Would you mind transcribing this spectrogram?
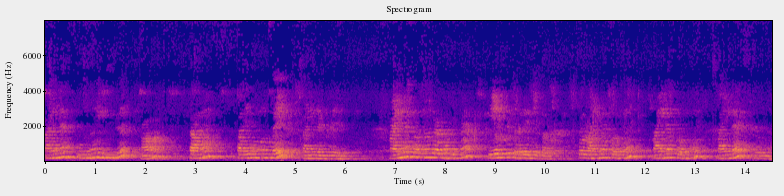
மைனஸ் ஒன்று இன்ட்டு ஆர் சமம் பதிமூணு பை பன்னிரெண்டு மைனஸ் ஒன்றுங்கிற மதிப்பை ஏழுக்கு பிரதியிட்டுக்கலாம் ஸோ மைனஸ் ஒன்று மைனஸ் ஒன்று மைனஸ் ஒன்று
